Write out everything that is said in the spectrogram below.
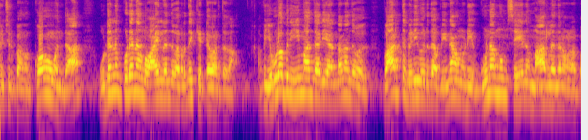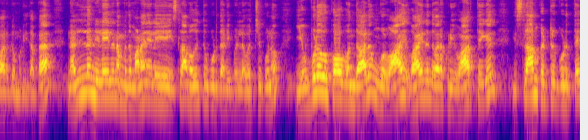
வச்சுருப்பாங்க. கோபம் வந்தால் உடனுக்குடன் அவங்க வாயிலேருந்து வர்றது கெட்ட வார்த்தை தான். அப்போ எவ்வளோ பெரிய ஈமான்தாரியாக இருந்தாலும் அந்த வார்த்தை வெளிவருது அப்படின்னா அவனுடைய குணமும் செயலும் மாறலன்னு தான் நம்மளால் பார்க்க முடியுது. அப்போ நல்ல நிலையில் நம்ம இந்த மனநிலையை இஸ்லாம் வகுத்து கொடுத்த அடிப்படையில் வச்சுக்கணும். எவ்வளவு கோபம் வந்தாலும் உங்கள் வாய் வாயிலிருந்து வரக்கூடிய வார்த்தைகள் இஸ்லாம் கற்றுக் கொடுத்த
